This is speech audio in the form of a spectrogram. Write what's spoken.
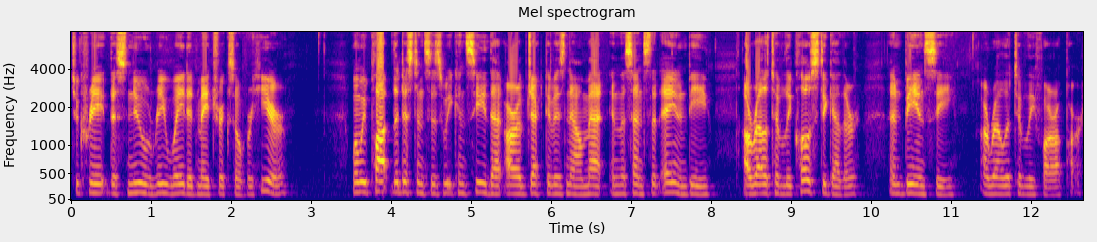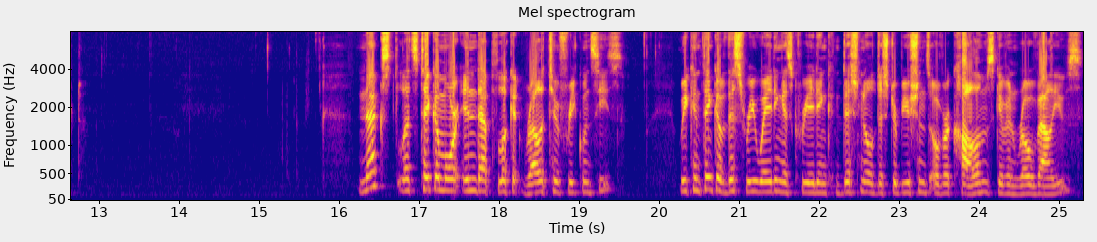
to create this new reweighted matrix over here, when we plot the distances we can see that our objective is now met in the sense that A and B are relatively close together and B and C are relatively far apart. Next, let's take a more in-depth look at relative frequencies. We can think of this reweighting as creating conditional distributions over columns given row values.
